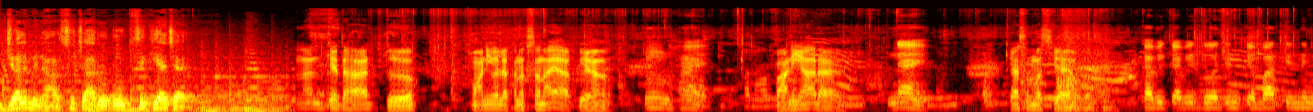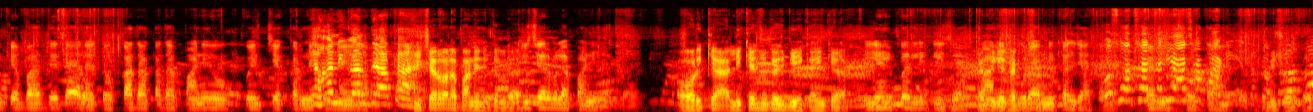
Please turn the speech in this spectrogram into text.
जल मीनार सुचारू रूप से किया जाए। के तहत पानी वाला कनेक्शन आया आपके यहाँ? हम्म, है। पानी आ रहा है? नहीं। क्या समस्या है पर? कभी कभी दो दिन के बाद तीन दिन के बाद देता है ना तो कादा कादा पानी वो कोई चेक करने को नहीं आता। कीचड़ वाला पानी निकल रहा है। कीचड़ वाला पानी आता है। और क्या लीकेज उकेज भी है कहीं क्या? यहीं पर लीकेज है। पानी घर पूरा निकल जाता है। कभी छोड़ता है। कभी छोड़ता है।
